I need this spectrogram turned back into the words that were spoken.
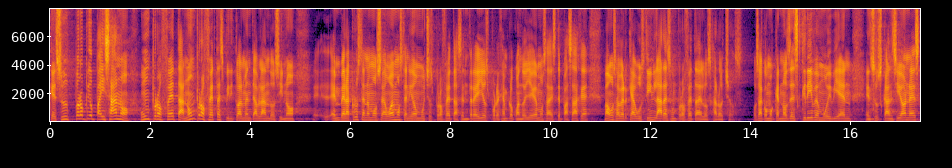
que su propio paisano, un profeta, no un profeta espiritualmente hablando, sino eh, en Veracruz tenemos o hemos tenido muchos profetas, entre ellos, por ejemplo, cuando lleguemos a este pasaje, vamos a ver que Agustín Lara es un profeta de los jarochos. O sea, como que nos describe muy bien en sus canciones.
